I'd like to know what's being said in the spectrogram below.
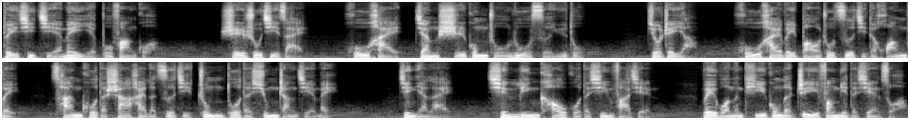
对其姐妹也不放过。史书记载，胡亥将十公主戮死于度。就这样，胡亥为保住自己的皇位，残酷地杀害了自己众多的兄长姐妹。近年来，秦陵考古的新发现，为我们提供了这方面的线索。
